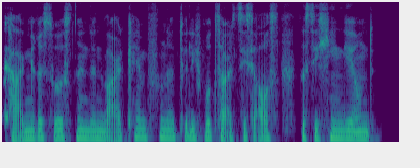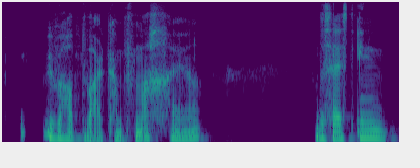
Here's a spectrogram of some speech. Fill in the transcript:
kargen Ressourcen in den Wahlkämpfen natürlich, wo zahlt sich aus, dass ich hingehe und überhaupt Wahlkampf mache. Ja. Das heißt, in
